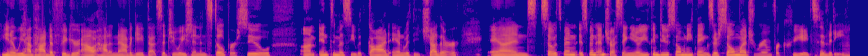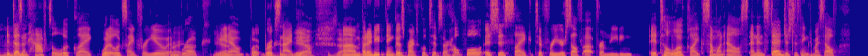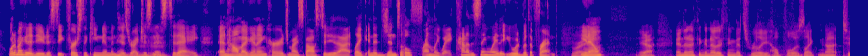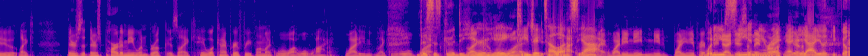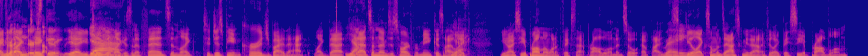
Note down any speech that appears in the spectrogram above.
you know, we have had to figure out how to navigate that situation and still pursue um, intimacy with God and with each other. And so it's been it's been interesting. You know, you can do so many things. There's so much room for creativity. Mhm. It doesn't have to look like what it looks like for you and Right. Brooke. Yeah. You know what Brooks and I do. yeah exactly Um, but I do think those practical tips are helpful. It's just like to free yourself up from needing it to look like someone else, and instead just to think to myself, what am I going to do to seek first the kingdom and His righteousness Mm-hmm. today, and how am I going to encourage my spouse to do that, like in a gentle, friendly way, kind of the same way that you would with a friend. right You know? Yeah. And then I think another thing that's really helpful is like not to like there's there's part of me when Brooke is like, "Hey, what can I pray for you for?" I'm like, "Well, why? Well, why? Why do you like? Well, This is good to hear. Like, Yay, what? TJ, tell why- us. Yeah. Why, why do you need me? Why do you need to pray What for do me? you Did I do something me wrong? right now? You know? Yeah, you like you feel and you like threatened or something. it, yeah, you Yeah. take it like as an offense, and like to just be encouraged by that, like that. Yeah. That sometimes is hard for me because I Yeah. like, you know, I see a problem, I want to fix that problem, and so if I Right. feel like someone's asking me that, I feel like they see a problem.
